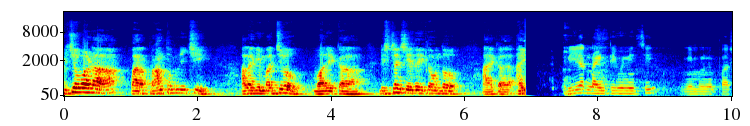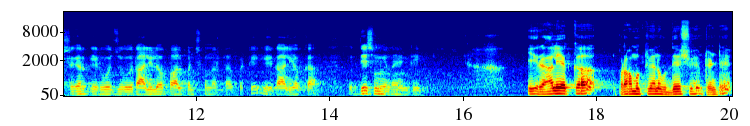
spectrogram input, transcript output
విజయవాడ పర ప్రాంతం నుంచి అలాగే మధ్యలో వారి యొక్క డిస్టెన్స్ ఏదైతే ఉందో ఆ యొక్క బిఆర్ నైన్ టీవీ నుంచి మిమ్మల్ని పాస్టర్ గారు ఈరోజు ర్యాలీలో పాల్పంచుకున్నారు కాబట్టి ఈ ర్యాలీ యొక్క ఉద్దేశం ఎలా ఏంటి? ఈ ర్యాలీ యొక్క ప్రాముఖ్యమైన ఉద్దేశం ఏమిటంటే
